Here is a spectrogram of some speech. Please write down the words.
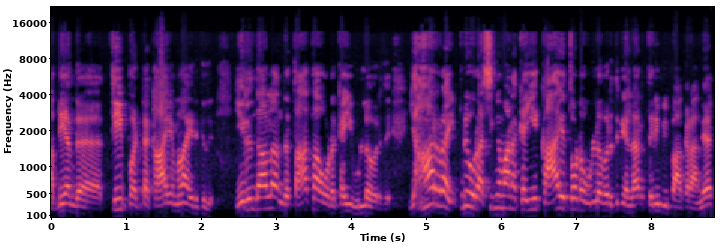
அப்படியே அந்த தீப்பட்ட காயம்லாம் இருக்குது. இருந்தாலும் அந்த தாத்தாவோட கை உள்ள வருது. யாரா இப்படி ஒரு அசிங்கமான கை? காயத்தோட உள்ள வருதுன்னு எல்லாரும் திரும்பி பாக்குறாங்க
